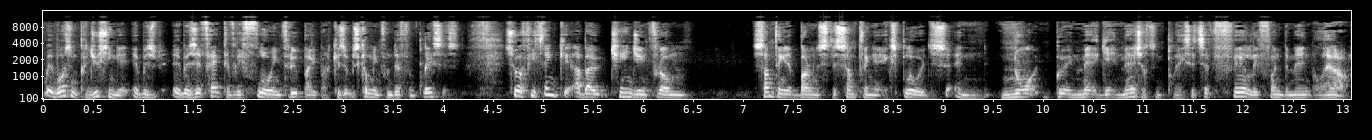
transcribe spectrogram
It wasn't producing it. It was it was effectively flowing through Piper because it was coming from different places. So if you think about changing from something that burns to something that explodes and not putting mitigating measures in place, it's a fairly fundamental error.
